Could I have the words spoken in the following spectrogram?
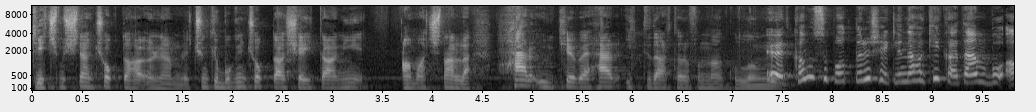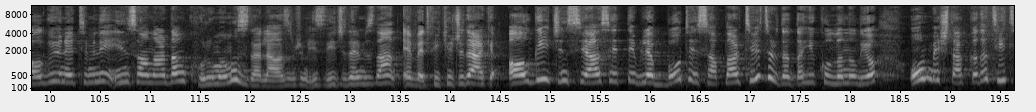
geçmişten çok daha önemli. Çünkü bugün çok daha şeytani amaçlarla her ülke ve her iktidar tarafından kullanılıyor. Evet, kamu spotları şeklinde hakikaten bu algı yönetimini insanlardan korumamız da lazım. Şimdi izleyicilerimizden evet fikirci der ki algı için siyasette bile bot hesaplar Twitter'da dahi kullanılıyor. 15 dakikada TT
